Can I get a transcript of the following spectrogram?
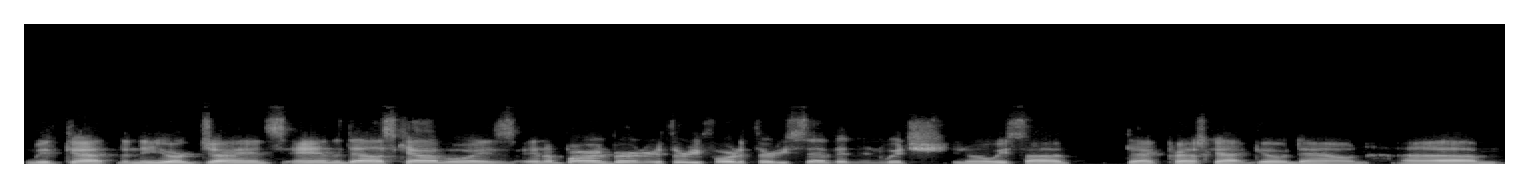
we've got the New York Giants and the Dallas Cowboys in a barn burner, thirty-four to thirty-seven, in which you know we saw Dak Prescott go down. Um,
